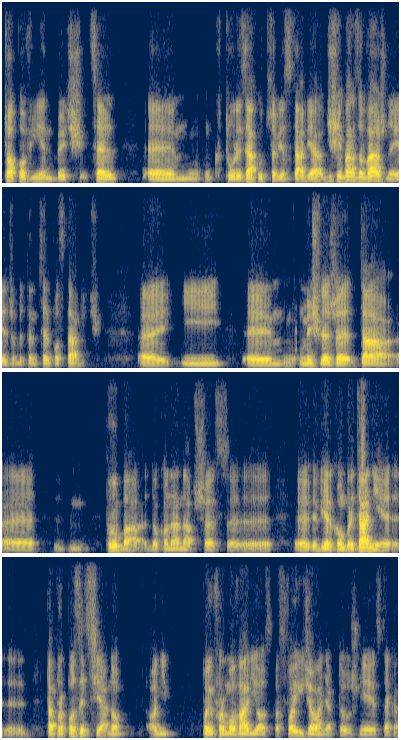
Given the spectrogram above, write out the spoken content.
to powinien być cel, który Zachód sobie stawia. Dzisiaj bardzo ważne jest, żeby ten cel postawić. E, I myślę, że ta e, próba dokonana przez e, Wielką Brytanię, ta propozycja, no oni poinformowali o, o, swoich działaniach, to już nie jest taka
